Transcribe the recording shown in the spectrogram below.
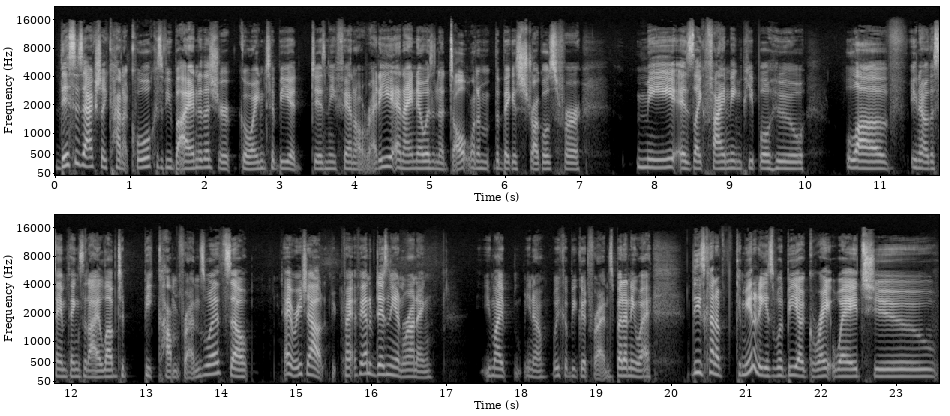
this is actually kind of cool because if you buy into this, you're going to be a Disney fan already. And I know as an adult, one of the biggest struggles for me is like finding people who love, you know, the same things that I love to become friends with. So, hey, reach out. F- fan of Disney and running, you might, you know, we could be good friends. But anyway, these kind of communities would be a great way to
